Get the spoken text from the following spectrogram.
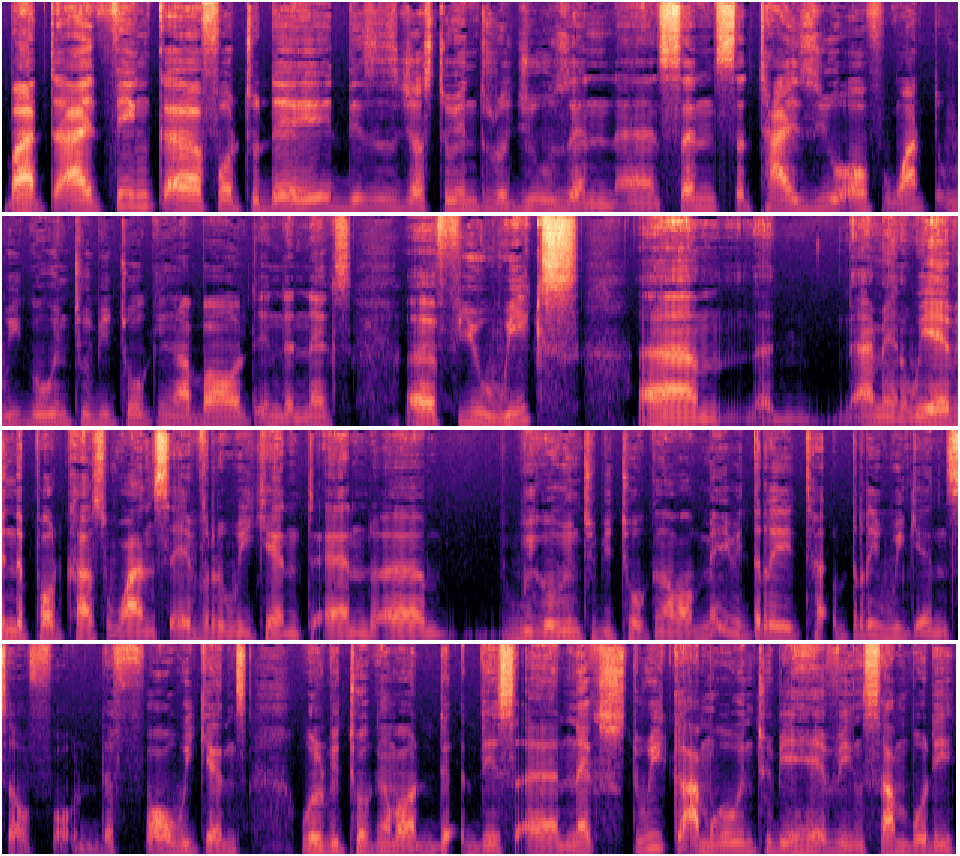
But I think uh, for today, this is just to introduce and uh, sensitize you of what we're going to be talking about in the next uh, few weeks. Um, I mean, we're having the podcast once every weekend, and um, we're going to be talking about maybe three three weekends or four, the four weekends we'll be talking about this uh, next week. I'm going to be having somebody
